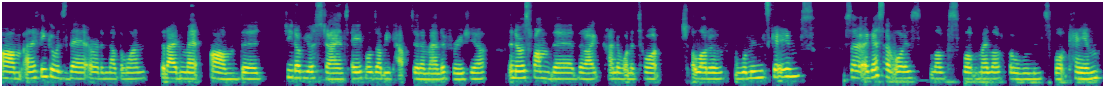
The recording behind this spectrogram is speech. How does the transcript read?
Um, and I think it was there or at another one that I'd met um, the GWS Giants AFLW captain Amanda Farrugia. And it was from there that I kind of wanted to watch a lot of women's games. So I guess I've always loved sport, my love for women's sport came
